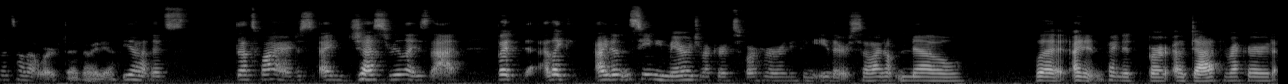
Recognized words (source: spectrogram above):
That's how that worked. I had no idea. Yeah, that's that's why I just I just realized that. But uh, like I didn't see any marriage records for her or anything either, so I don't know. What I didn't find a birth, a death record.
